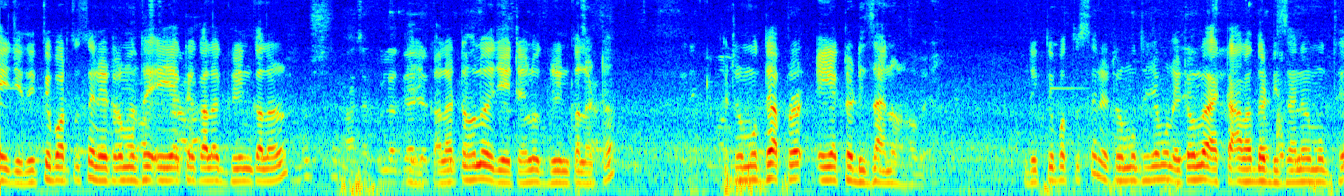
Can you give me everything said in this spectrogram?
এই যে দেখতে পারতেছেন এটার মধ্যে এই একটা কালার গ্রিন কালার। আচ্ছা কালারটা হলো এই যে এটা হলো গ্রিন কালারটা। এটার মধ্যে আপনার এই একটা ডিজাইনার হবে। দেখতে পাচ্ছেন এটার মধ্যে যেমন এটা হলো একটা আলাদা ডিজাইনের মধ্যে।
